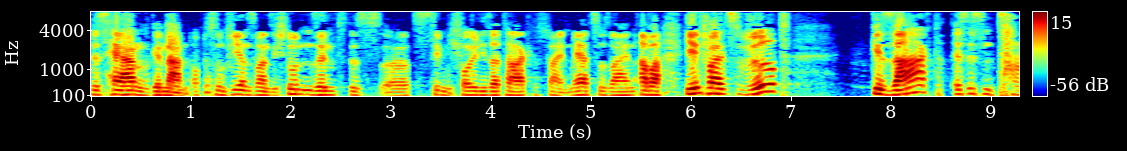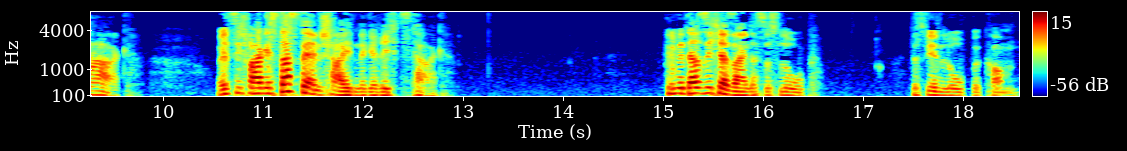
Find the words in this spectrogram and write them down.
des Herrn genannt. Ob das nun 24 Stunden sind, das äh, ist ziemlich voll dieser Tag, es scheint mehr zu sein. Aber jedenfalls wird gesagt, es ist ein Tag. Und jetzt die Frage, ist das der entscheidende Gerichtstag? Können wir da sicher sein, dass das Lob, dass wir ein Lob bekommen?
